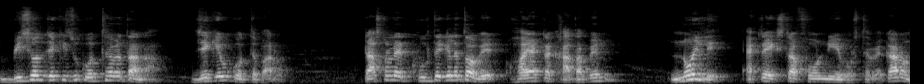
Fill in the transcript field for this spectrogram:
বিশদ যে কিছু করতে হবে তা না, যে কেউ করতে পারো। ট্রাস্টলেট খুলতে গেলে তবে হয় একটা খাতা পেন, নইলে একটা এক্সট্রা ফোন নিয়ে বসতে হবে। কারণ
